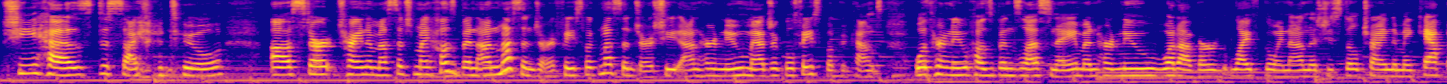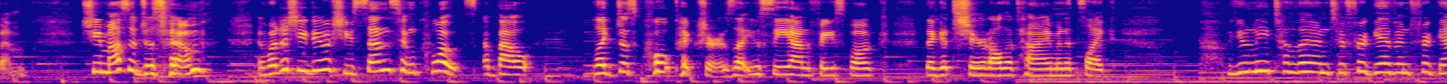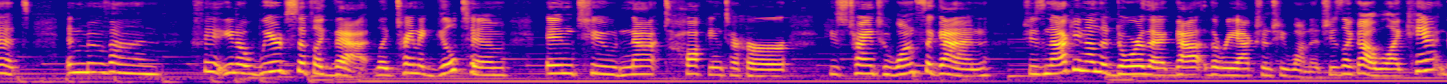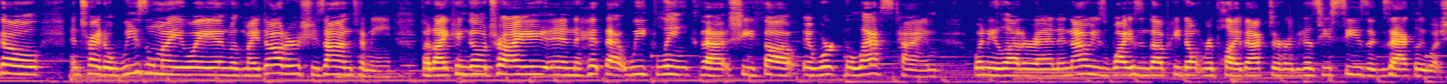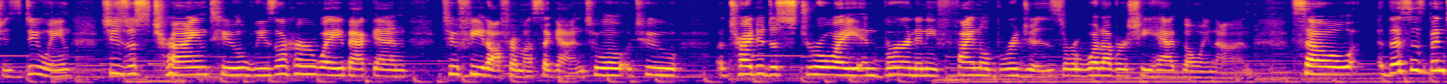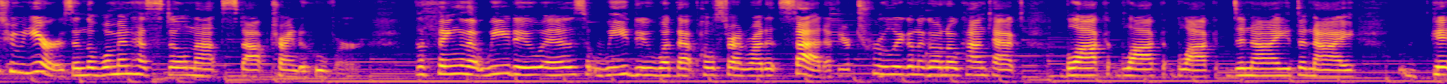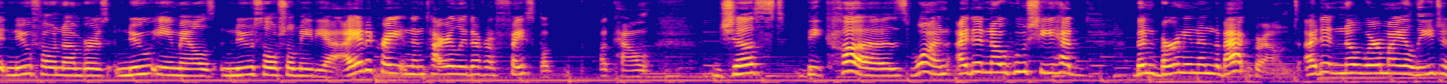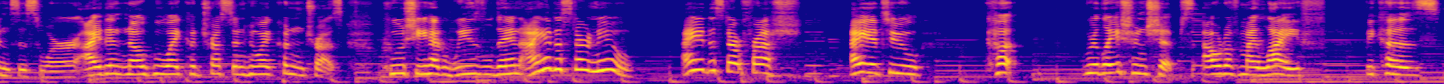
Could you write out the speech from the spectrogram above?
she has decided to uh, start trying to message my husband on Messenger, Facebook Messenger. She on her new magical Facebook accounts with her new husband's last name and her new whatever life going on that she's still trying to make happen. She messages him, and what does she do? She sends him quotes about like just quote pictures that you see on Facebook that get shared all the time, and it's like, you need to learn to forgive and forget and move on you know, weird stuff like that. Like trying to guilt him into not talking to her. He's trying to once again, she's knocking on the door that got the reaction she wanted. She's like, oh, well, I can't go and try to weasel my way in with my daughter. She's on to me. But I can go try and hit that weak link that she thought it worked the last time when he let her in and now he's wizened up he don't reply back to her because he sees exactly what she's doing she's just trying to weasel her way back in to feed off from us again to to try to destroy and burn any final bridges or whatever she had going on so this has been two years and the woman has still not stopped trying to hoover the thing that we do is we do what that poster on Reddit said. If you're truly going to go no contact, block, block, block, deny, deny, get new phone numbers, new emails, new social media. I had to create an entirely different Facebook account just because, one, I didn't know who she had been burning in the background. I didn't know where my allegiances were. I didn't know who I could trust and who I couldn't trust, who she had weaseled in. I had to start new. I had to start fresh. I had to cut relationships out of my life because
